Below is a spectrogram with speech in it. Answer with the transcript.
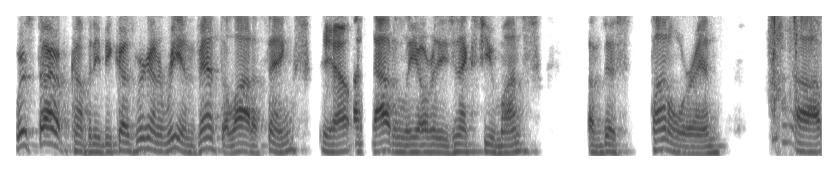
we're a startup company because we're going to reinvent a lot of things Yeah. undoubtedly over these next few months of this tunnel we're in. Uh,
